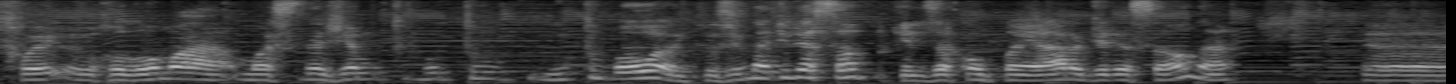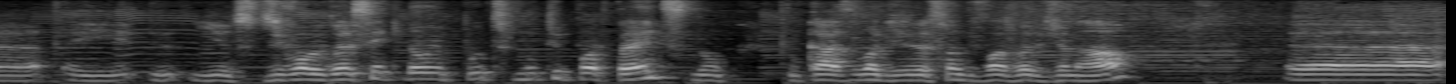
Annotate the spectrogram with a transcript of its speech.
foi rolou uma, uma sinergia muito, muito, muito boa, inclusive na direção, porque eles acompanharam a direção, né? É, e, e, os desenvolvedores sempre dão inputs muito importantes, no, no caso de uma direção de voz original. É,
